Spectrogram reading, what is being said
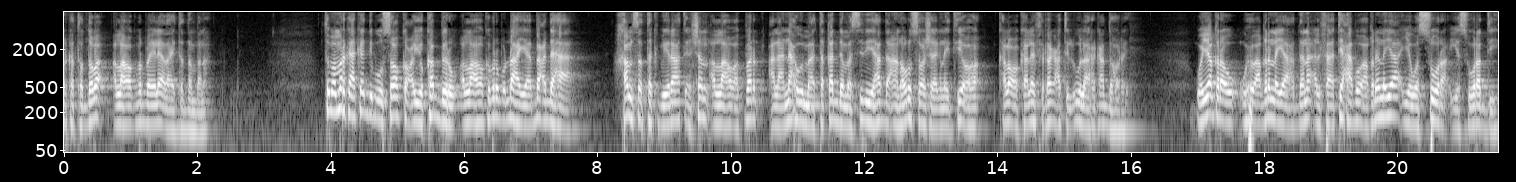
Marka toddoba allahu akbar bay leedahay ta dambana uma markaa kadib uu soo kaco yukabiru allahu akbar buu dhahayaa bacdaha khamsa takbiiraatin shan allahu akbar calaa naxwi maa taqadama sidii hadda aan horu soo sheegnay tii oo kale oo kale fi ragcati luulaa ragcadda hore wa yaqra-u wuxuu aqrinayaa haddana alfaatixa buu aqrinayaa iyo wasuura iyo suuraddii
